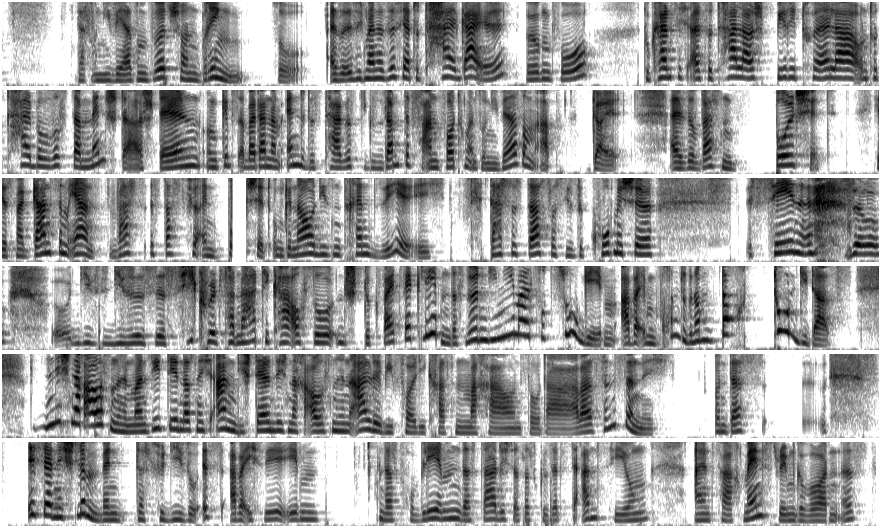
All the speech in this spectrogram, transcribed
das Universum wird schon bringen. So. Also ich meine, es ist ja total geil irgendwo. Du kannst dich als totaler spiritueller und total bewusster Mensch darstellen und gibst aber dann am Ende des Tages die gesamte Verantwortung ans Universum ab. Geil. Also was ein Bullshit. Jetzt mal ganz im Ernst, was ist das für ein Bullshit? Und genau diesen Trend sehe ich. Das ist das, was diese komische Szene, so diese, dieses Secret-Fanatiker auch so ein Stück weit wegleben. Das würden die niemals so zugeben. Aber im Grunde genommen doch tun die das. Nicht nach außen hin. Man sieht denen das nicht an. Die stellen sich nach außen hin alle wie voll die krassen Macher und so da. Aber das sind sie nicht. Und das äh, ist ja nicht schlimm, wenn das für die so ist. Aber ich sehe eben das Problem, dass dadurch, dass das Gesetz der Anziehung einfach Mainstream geworden ist,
